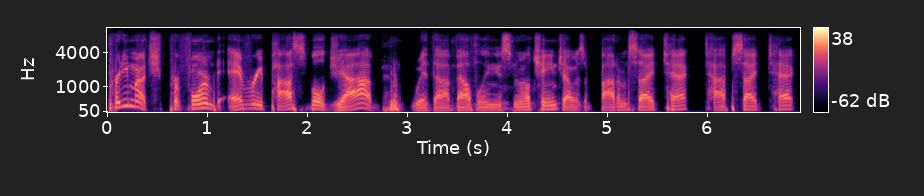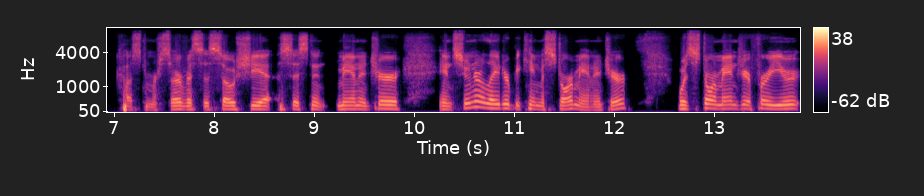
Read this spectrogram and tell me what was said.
pretty much performed every possible job with uh, Instant Oil Change. I was a bottom side tech, top side tech, customer service associate, assistant manager, and sooner or later became a store manager. Was store manager for a year,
